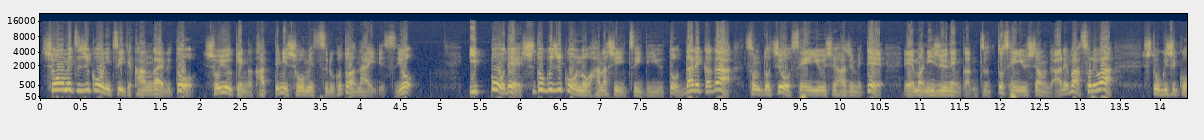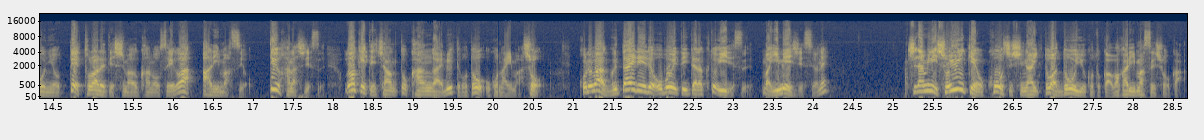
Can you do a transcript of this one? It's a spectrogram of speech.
消滅時効について考えると、所有権が勝手に消滅することはないですよ。一方で、取得時効の話について言うと、誰かがその土地を占有し始めて、えーまあ20年間ずっと占有したのであれば、それは取得時効によって取られてしまう可能性はありますよ。っていう話です。分けてちゃんと考えるってことを行いましょう。これは具体例で覚えていただくといいです。まあイメージですよね。ちなみに所有権を行使しないとはどういうことか分かりますでしょうか？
